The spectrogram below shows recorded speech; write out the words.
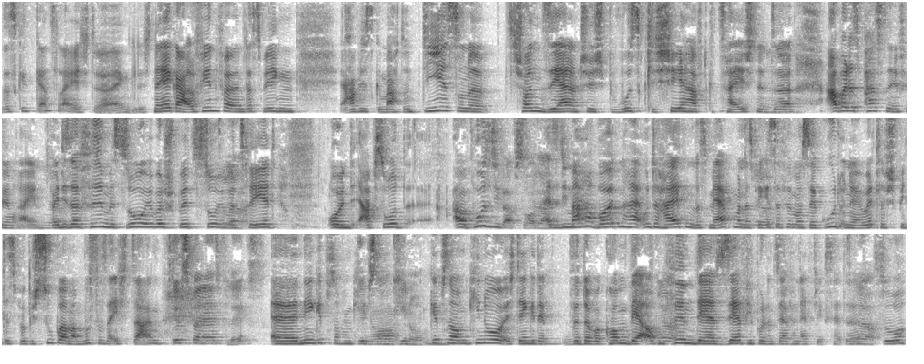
Das geht ganz leicht äh, eigentlich. Na egal, auf jeden Fall. Deswegen ja, habe ich es gemacht. Und die ist so eine schon sehr natürlich bewusst klischeehaft gezeichnete, aber das passt in den Film rein. Weil dieser Film ist so überspitzt, so überdreht und absurd, aber positiv absurd. Also die Macher wollten halt unterhalten, das merkt man, deswegen Ja. ist der Film auch sehr gut und der Radcliffe spielt das wirklich super, man muss das echt sagen. Gibt's bei Netflix? Äh, nee, gibt's noch im Kino. Gibt's noch im Kino. Gibt's noch im Kino. Ich denke, der wird aber kommen. Wäre auch ein Ja. Film, der sehr viel Potenzial für Netflix hätte. Ja. So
